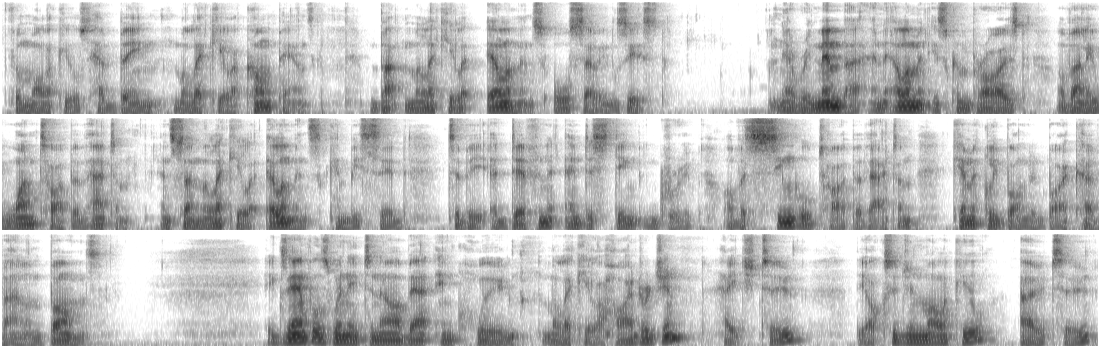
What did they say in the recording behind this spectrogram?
for molecules have been molecular compounds, but molecular elements also exist. Now remember, an element is comprised of only one type of atom, and so molecular elements can be said to be a definite and distinct group of a single type of atom chemically bonded by covalent bonds. Examples we need to know about include molecular hydrogen, H2, the oxygen molecule, O2,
